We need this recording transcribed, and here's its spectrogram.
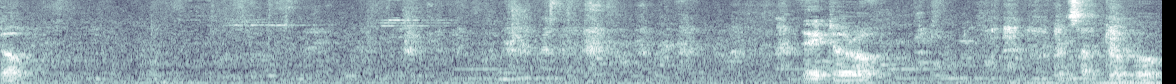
go. Hey Toro. What's up, Toro?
